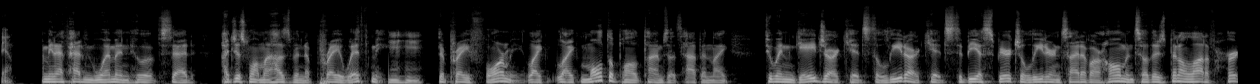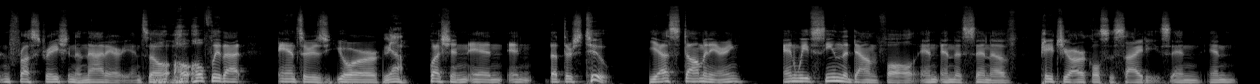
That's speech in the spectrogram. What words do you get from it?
Yeah. I mean, I've had women who have said, I just want my husband to pray with me, hmm to pray for me. Like, like multiple times that's happened, like to engage our kids, to lead our kids, to be a spiritual leader inside of our home. And so there's been a lot of hurt and frustration in that area. And so Mhm. ho- hopefully that answers your Yeah. question in in that there's two. Yes, domineering, and we've seen the downfall and, and the sin of patriarchal societies and and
